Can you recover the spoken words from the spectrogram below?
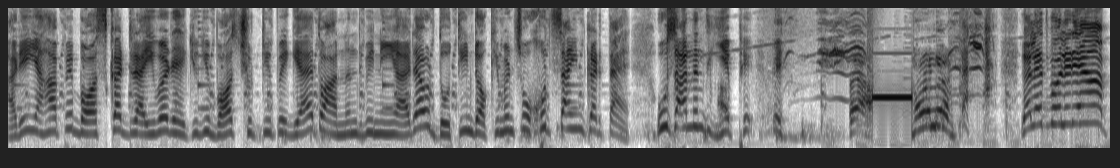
अरे यहाँ पे बॉस का ड्राइवर है क्योंकि बॉस छुट्टी पे गया है तो आनंद भी नहीं आ रहा है और दो तीन डॉक्यूमेंट्स वो खुद साइन करता है। उस आनंद ये फे, फे, गलत बोल रहे हैं आप।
